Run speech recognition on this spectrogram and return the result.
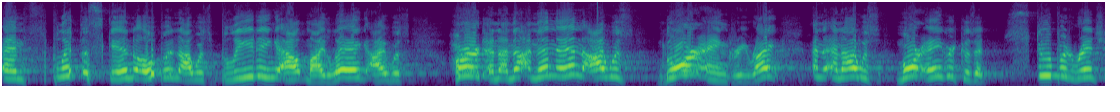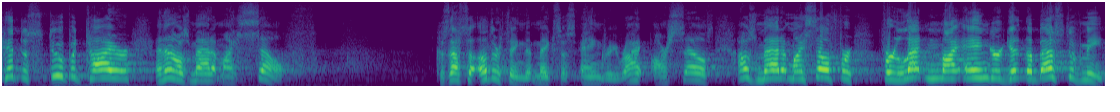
and split the skin open. I was bleeding out my leg. I was hurt. And, and then, then I was more angry, right? And, and I was more angry because a stupid wrench hit the stupid tire. And then I was mad at myself. Because that's the other thing that makes us angry, right? Ourselves. I was mad at myself for, for letting my anger get the best of me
